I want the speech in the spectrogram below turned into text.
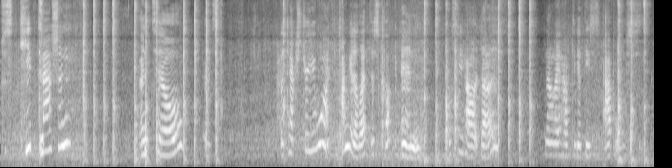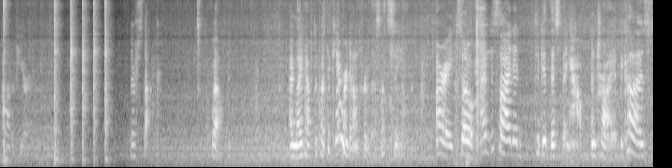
Just keep mashing until the texture you want. I'm going to let this cook and we'll see how it does. Now I have to get these apples out of here. They're stuck. Well, I might have to put the camera down for this. Let's see. Alright, so I've decided to get this thing out and try it because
